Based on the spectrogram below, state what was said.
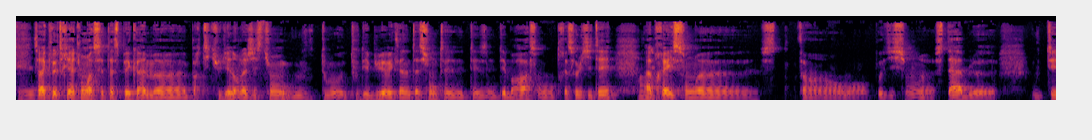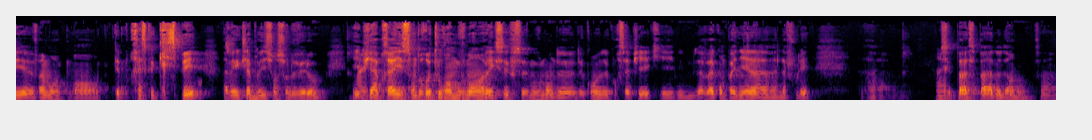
C'est vrai que le triathlon a cet aspect quand même euh, particulier dans la gestion où tout, au tout début avec la natation, tes, tes, tes bras sont très sollicités. Après, ils sont euh, enfin, en, position euh, stable où tu es vraiment en, es presque crispé avec la mmh. position sur le vélo. Et puis après, ils sont de retour en mouvement avec ce, ce mouvement de, de, de, course à pied qui nous avait accompagné la, la foulée. Ouais. C'est pas, pas anodin. Hein.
